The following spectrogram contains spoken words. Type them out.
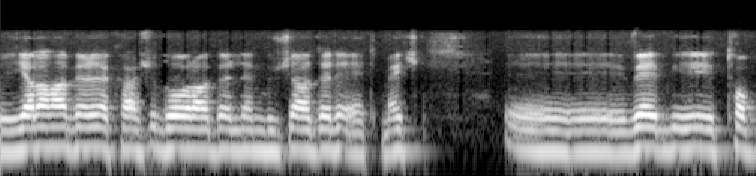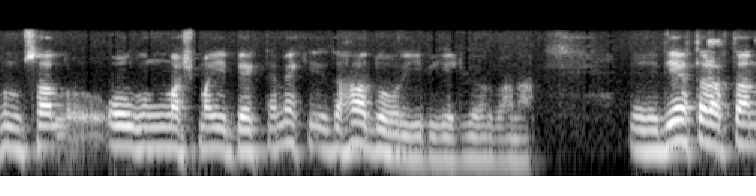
yalan haberlere karşı doğru haberle mücadele etmek ve bir toplumsal olgunlaşmayı beklemek daha doğru gibi geliyor bana. Diğer taraftan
